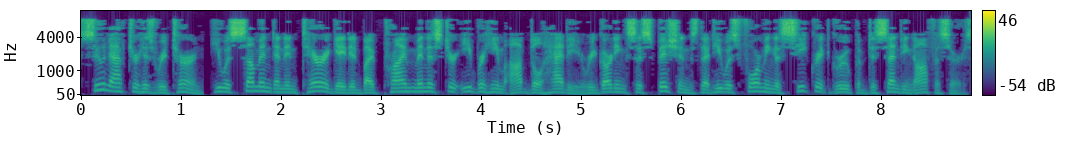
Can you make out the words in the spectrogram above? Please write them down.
Soon after his return, he was summoned and interrogated by Prime Minister Ibrahim Abdel Hadi regarding suspicions that he was forming a secret group of dissenting officers.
